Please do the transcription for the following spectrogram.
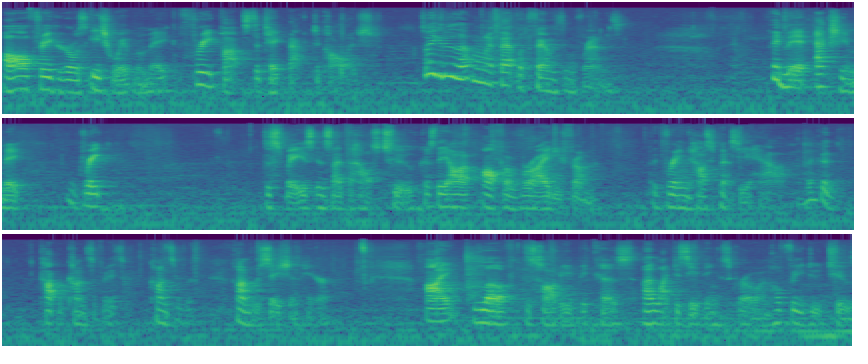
All three girls each were able to make three pots to take back to college. So you can do something like that with families and friends. They may actually make great displays inside the house too, because they are offer a variety from the greenhouse plants you have. A good copper conversation here. I love this hobby because I like to see things grow, and hopefully you do too.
